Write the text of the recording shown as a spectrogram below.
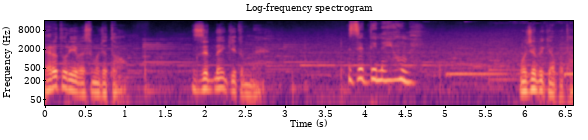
हैरत हो रही है वैसे मुझे तो। जिद नहीं की तुमने। जिद्दी नहीं हूँ मैं। मुझे भी क्या पता।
